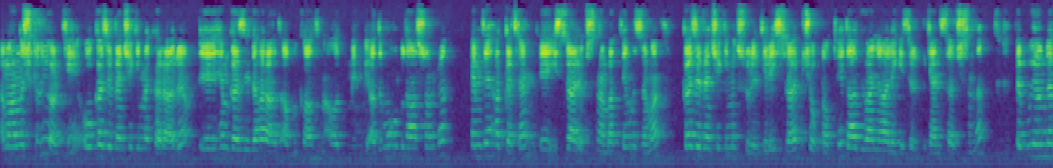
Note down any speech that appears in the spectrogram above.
Ama anlaşılıyor ki o Gazze'den çekilme kararı e, hem Gazze'yi daha rahat abluk altına alabilmenin bir adımı oldu daha sonra hem de hakikaten e, İsrail açısından baktığımız zaman Gazze'den çekilmek suretiyle İsrail birçok noktayı daha güvenli hale getirdi kendisi açısından. Ve bu yönden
